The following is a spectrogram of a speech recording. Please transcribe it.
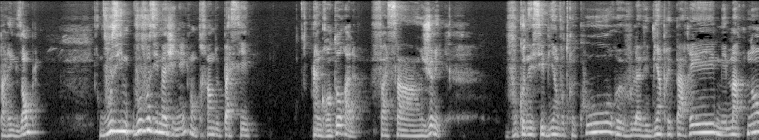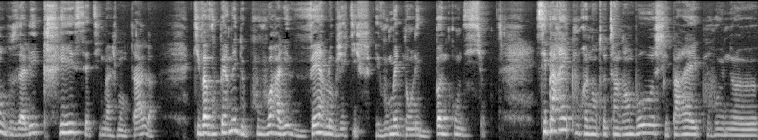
Par exemple, vous vous, vous imaginez en train de passer un grand oral face à un jury. Vous connaissez bien votre cours, vous l'avez bien préparé, mais maintenant vous allez créer cette image mentale qui va vous permettre de pouvoir aller vers l'objectif et vous mettre dans les bonnes conditions. C'est pareil pour un entretien d'embauche, c'est pareil pour une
